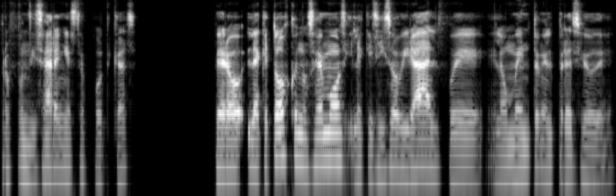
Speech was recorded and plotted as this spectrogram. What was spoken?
profundizar en este podcast. Pero la que todos conocemos y la que se hizo viral fue el aumento en el precio de,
